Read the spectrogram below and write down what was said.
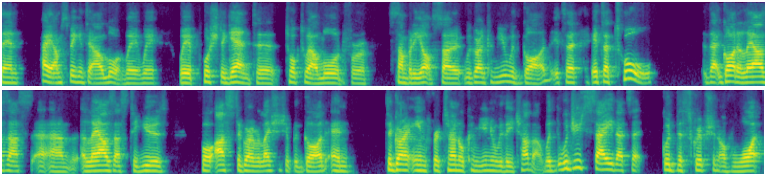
then hey i'm speaking to our lord we're we're, we're pushed again to talk to our lord for somebody else so we grow in commune with god it's a it's a tool that God allows us uh, um, allows us to use for us to grow relationship with God and to grow in fraternal communion with each other. Would would you say that's a good description of what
